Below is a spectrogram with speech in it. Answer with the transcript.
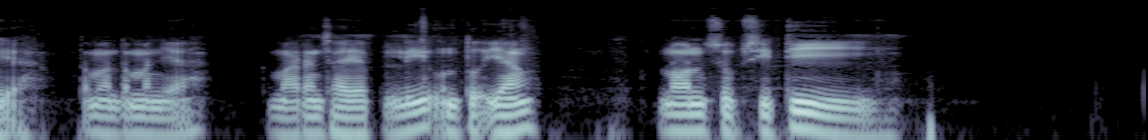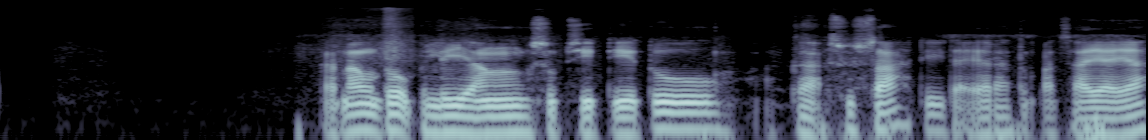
ya teman-teman ya. Kemarin saya beli untuk yang non subsidi karena untuk beli yang subsidi itu agak susah di daerah tempat saya ya.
